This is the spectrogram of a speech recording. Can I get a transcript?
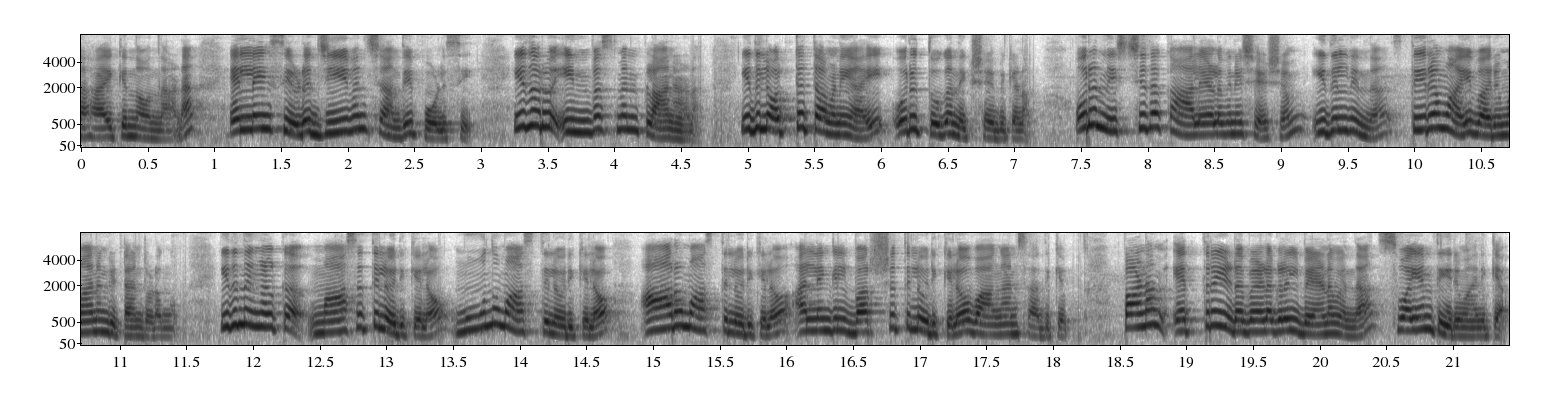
സഹായിക്കുന്ന ഒന്നാണ് എൽ ഐ സിയുടെ ജീവൻ ശാന്തി പോളിസി. ഇതൊരു ഇൻവെസ്റ്റ്മെന്റ് പ്ലാനാണ് ഇതിൽ ഒറ്റത്തവണയായി ഒരു തുക നിക്ഷേപിക്കണം. ഒരു നിശ്ചിത കാലയളവിന് ശേഷം ഇതിൽ നിന്ന് സ്ഥിരമായി വരുമാനം കിട്ടാൻ തുടങ്ങും. ഇത് നിങ്ങൾക്ക് മാസത്തിലൊരിക്കലോ മൂന്ന് മാസത്തിലൊരിക്കലോ ആറു മാസത്തിലൊരിക്കലോ അല്ലെങ്കിൽ വർഷത്തിലൊരിക്കലോ വാങ്ങാൻ സാധിക്കും. പണം എത്ര ഇടവേളകളിൽ വേണമെന്ന് സ്വയം തീരുമാനിക്കാം.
